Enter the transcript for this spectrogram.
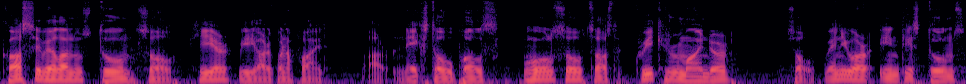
Cassivellaunus tomb, so here we are gonna find our next opals. Also just a quick reminder, so when you are in these tombs,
